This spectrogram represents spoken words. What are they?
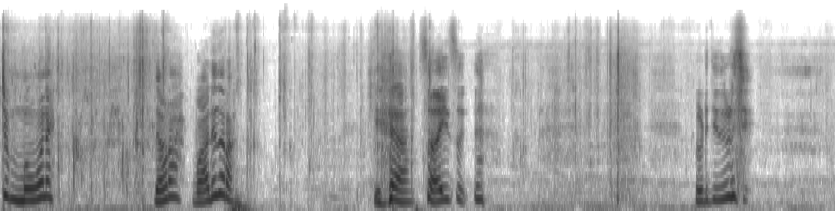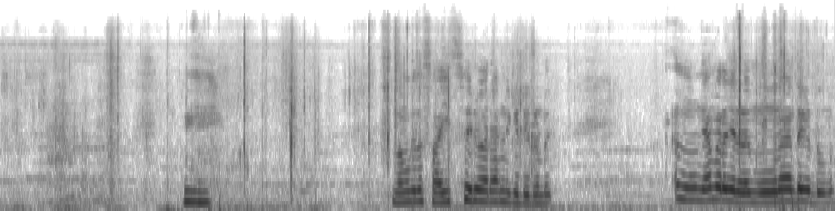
എന്റെ മോനെ. ഇതാടാ വലുതടാ. സൈസ് പിടിച്ച് പിടിച്ച് നമുക്കിത് സൈസ് ഒരു വരാൻ കിട്ടിയിട്ടുണ്ട്. ഞാൻ പറഞ്ഞല്ലോ മൂന്നാമത്തെ കിട്ടുന്നു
